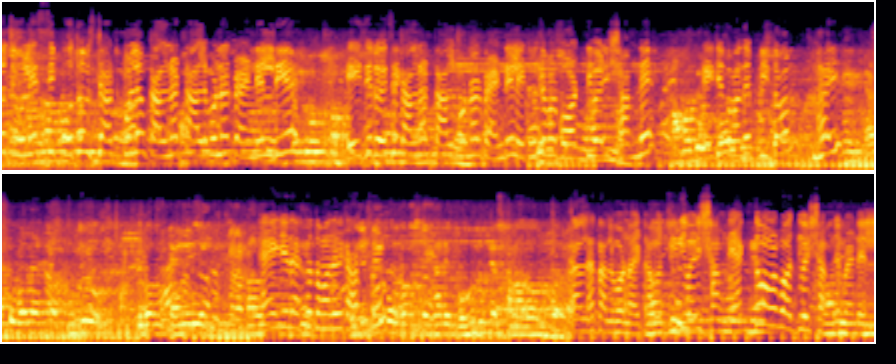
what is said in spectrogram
তো চলে এসেছি প্রথম স্টার্ট করলাম কালনার তালবোনার প্যান্ডেল দিয়ে। এই যে রয়েছে কালনার তালবোনার প্যান্ডেল এটা হচ্ছে আমার বড়দি বাড়ির সামনে। এই যে তোমাদের প্রীতম ভাই। এত বড় একটা পুজো এবং প্যান্ডেল এই যে দেখো তোমাদের কালনা তালবোনা এটা আমার দিদি বাড়ির সামনে একদম আমার বড়দি বাড়ির সামনে প্যান্ডেল।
